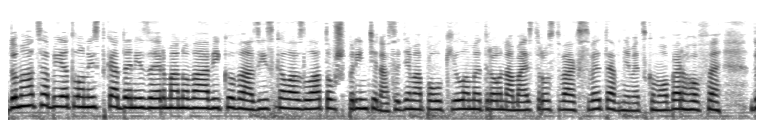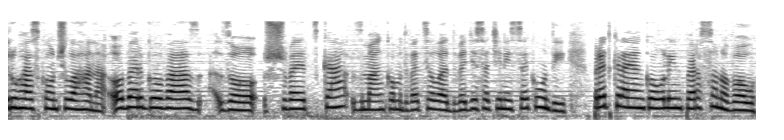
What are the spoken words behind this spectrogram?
Domáca biatlonistka Denise Hermanová Viková získala zlato v šprinte na 7,5 kilometrov na majstrovstvách sveta v nemeckom Oberhofe. Druhá skončila Hanna Obergová zo Švédska s mankom 2,2 sekundy. Pred krajankou Lynn Personovou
